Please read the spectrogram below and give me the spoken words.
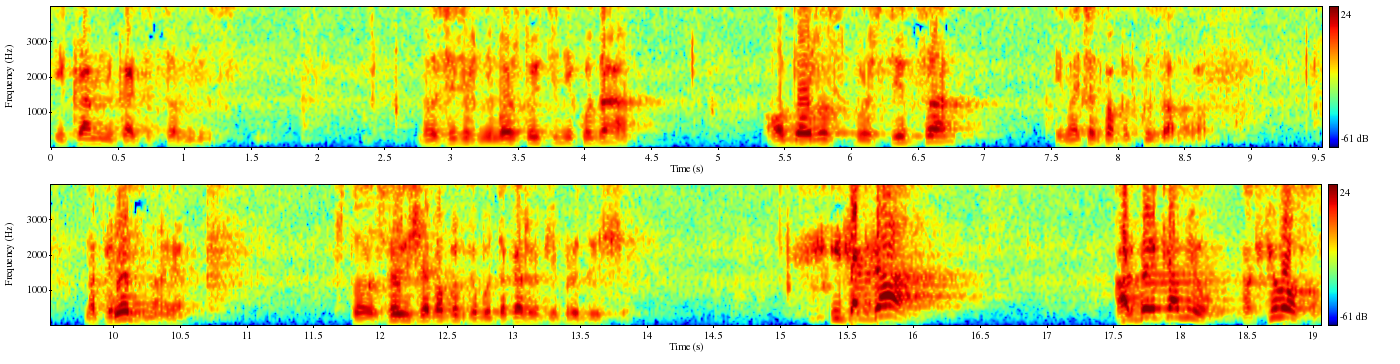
и камень катится вниз. Но Сизиф не может уйти никуда. Он должен спуститься и начать попытку заново. Наперед зная, что следующая попытка будет такая же, как и предыдущая. И тогда Альбер Камю, как философ,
